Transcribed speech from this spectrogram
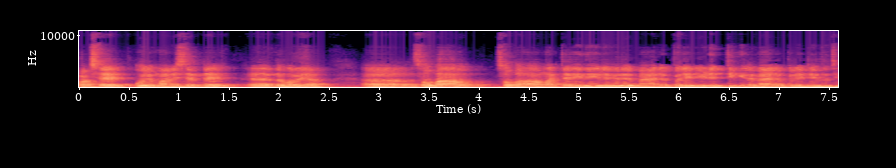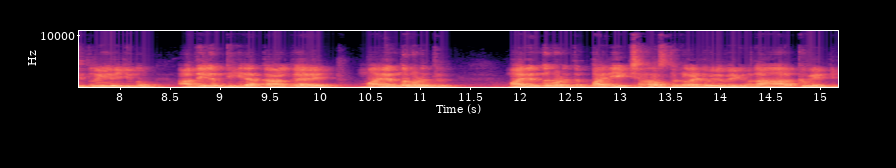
പക്ഷേ ഒരു മനുഷ്യന്റെ എന്താ പറയാ സ്വഭാവം സ്വഭാവം മറ്റു രീതിയിൽ ഇവർ മാനിപ്പുലേറ്റ് എഡിറ്റിംഗിൽ മാനിപ്പുലേറ്റ് ചെയ്ത് ചിത്രീകരിക്കുന്നു. അതിലും തീരാത്ത ആൾക്കാരെ മരുന്ന് കൊടുത്ത് മരുന്ന് കൊടുത്ത് പരീക്ഷണ വസ്തുക്കളായിട്ട് ഇവർ ഉപയോഗിക്കുന്നത് അത് ആർക്ക് വേണ്ടി?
